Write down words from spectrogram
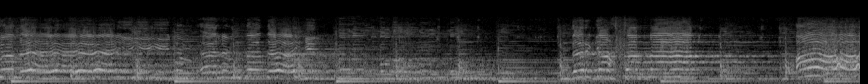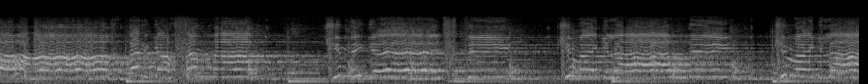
köleğinim elimde değil. Dergahtan ben ah dergahtan ben Kimi geçti kime gilendi kime gilendi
